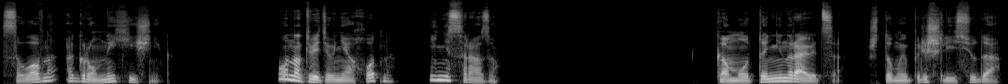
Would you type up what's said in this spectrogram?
словно огромный хищник. Он ответил неохотно и не сразу. «Кому-то не нравится, что мы пришли сюда».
